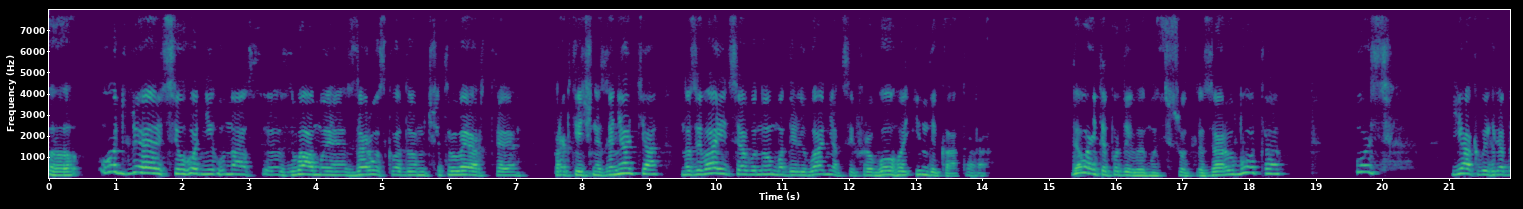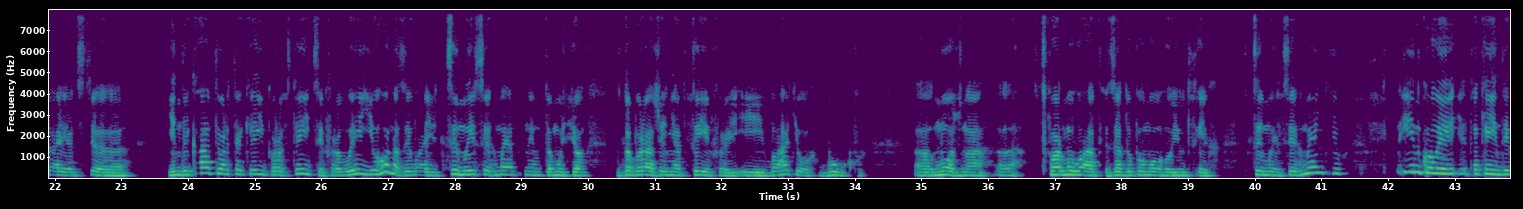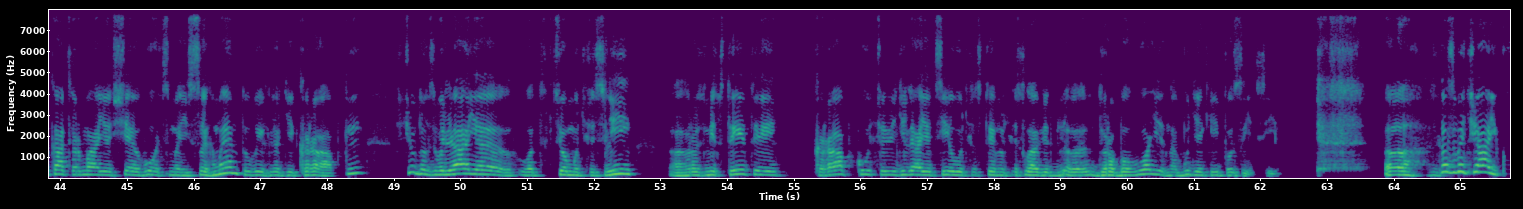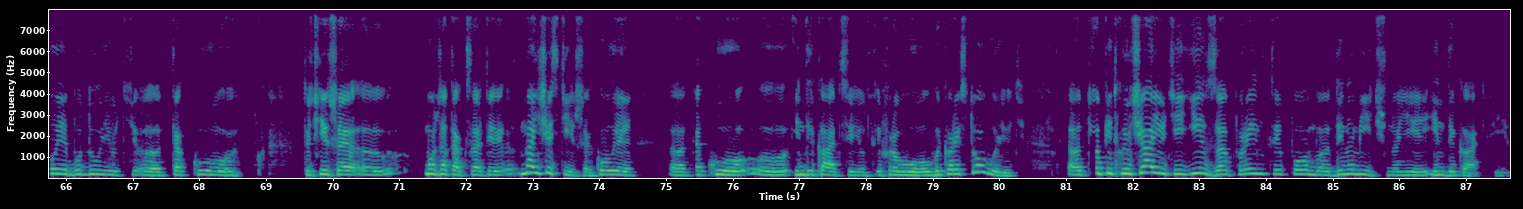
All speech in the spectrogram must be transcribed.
Е, Отже, сьогодні у нас е, з вами за розкладом четверте практичне заняття. Називається воно моделювання цифрового індикатора. Давайте подивимось, що це за робота. Ось як виглядає е, індикатор такий простий, цифровий. Його називають семисегментним, тому що зображення цифри і багатьох букв е, можна е, сформувати за допомогою цих семи сегментів. Інколи такий індикатор має ще восьмий сегмент у вигляді крапки, що дозволяє от в цьому числі розмістити крапку, що відділяє цілу частину числа від е, дробової на будь-якій позиції. Е, Зазвичай, коли будують е, таку, точніше, е, можна так сказати, найчастіше, коли е, таку е, індикацію цифрову використовують, е, то підключають її за принципом динамічної індикації.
